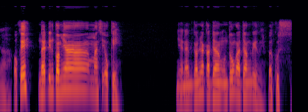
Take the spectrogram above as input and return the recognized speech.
Ya, oke, okay. net income-nya masih oke. Okay. Ya, net income-nya kadang untung kadang nih, bagus.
